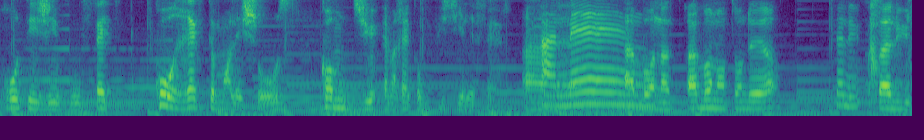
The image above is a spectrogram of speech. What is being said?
protégez-vous, faites correctement les choses comme Dieu aimerait que vous puissiez les faire. Amen. À bon, ent- à bon entendeur, Salut. salut.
